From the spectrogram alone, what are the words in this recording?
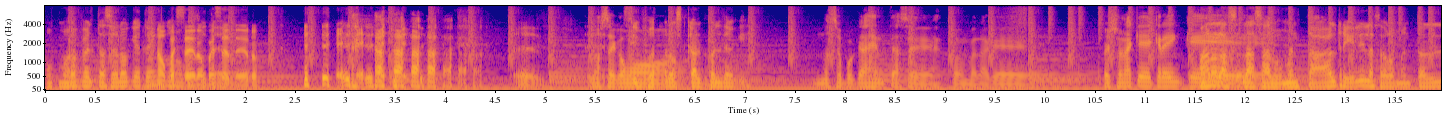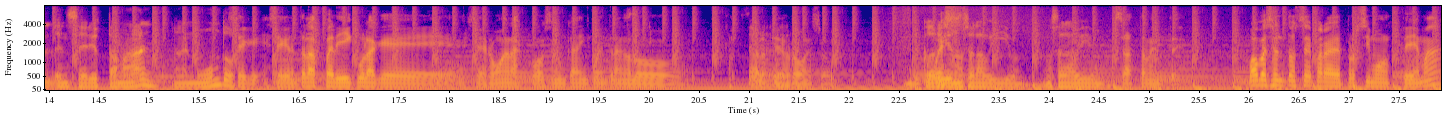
O mejor oferta, sé lo que tengo. No, pesero, pesetero. pesetero. No sé cómo- Si fuera Scalper de aquí. no sé por qué la gente hace esto, en verdad que. Personas que creen que. Mano, la, la salud mental, really, la salud mental en serio está mal en el mundo. Se, se creen todas las películas que se roban las cosas y nunca encuentran a los, a los que roban eso. Pues- no se la vivan, no se la vivan. Exactamente. Vamos entonces para el próximo tema.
